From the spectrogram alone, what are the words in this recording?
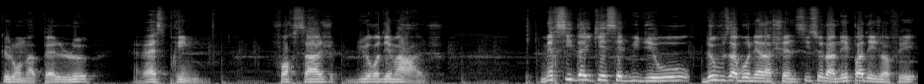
que l'on appelle le respring, forçage du redémarrage. Merci de liker cette vidéo, de vous abonner à la chaîne si cela n'est pas déjà fait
